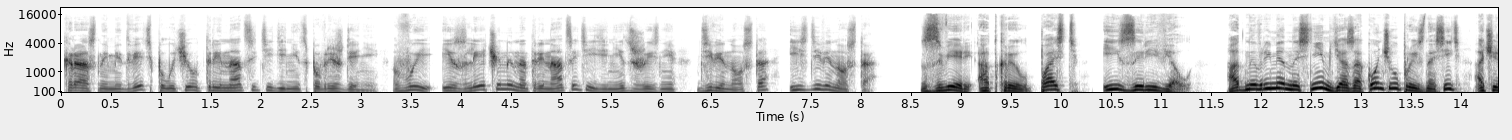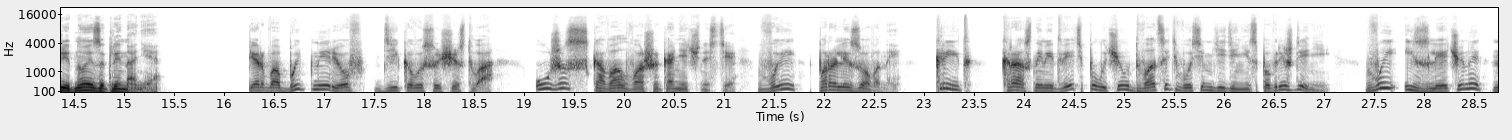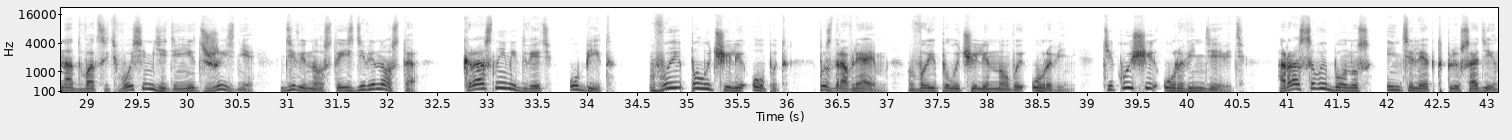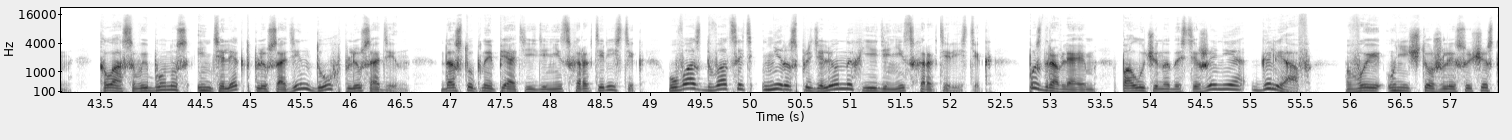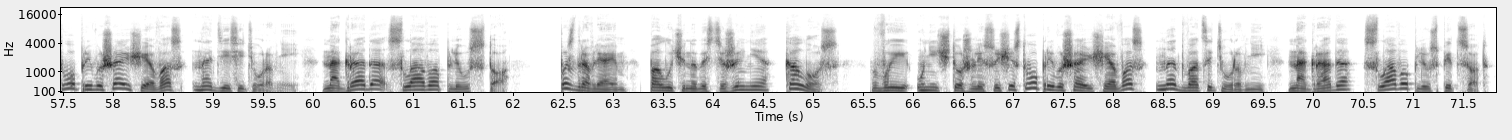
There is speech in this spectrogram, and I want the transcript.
Красный медведь получил 13 единиц повреждений. Вы излечены на 13 единиц жизни, 90 из 90. Зверь открыл пасть и заревел. Одновременно с ним я закончил произносить очередное заклинание. Первобытный рев дикого существа. Ужас сковал ваши конечности. Вы парализованы. Крит. Красный медведь получил 28 единиц повреждений. Вы излечены на 28 единиц жизни, 90 из 90. Красный медведь убит. Вы получили опыт. Поздравляем, вы получили новый уровень. Текущий уровень 9. Расовый бонус «Интеллект плюс 1». Классовый бонус «Интеллект плюс 1», «Дух плюс 1». Доступны 5 единиц характеристик. У вас 20 нераспределенных единиц характеристик. Поздравляем, получено достижение «Голиаф». Вы уничтожили существо, превышающее вас на 10 уровней. Награда «Слава плюс 100». Поздравляем, получено достижение «Колосс». Вы уничтожили существо, превышающее вас на 20 уровней. Награда «Слава плюс 500».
